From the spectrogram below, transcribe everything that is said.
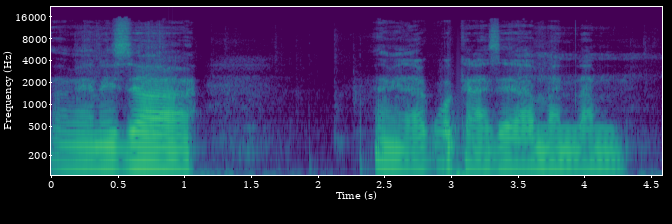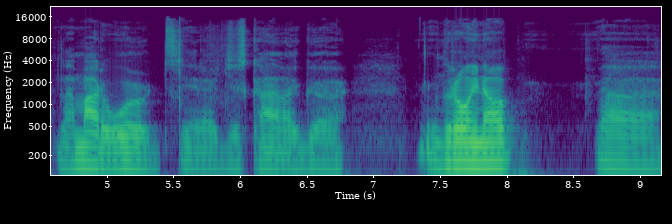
I mean, it's uh, I mean, uh, what can I say? I'm I'm I'm, out of words. You know, just kind of like uh, growing up. Uh,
